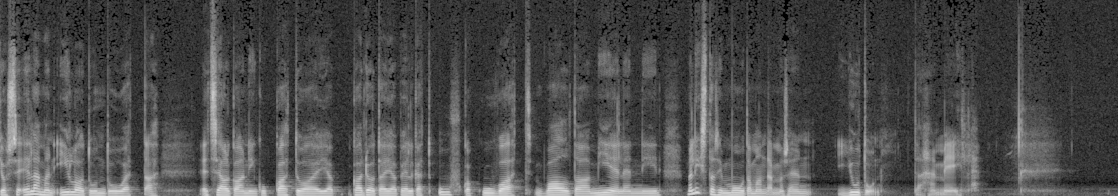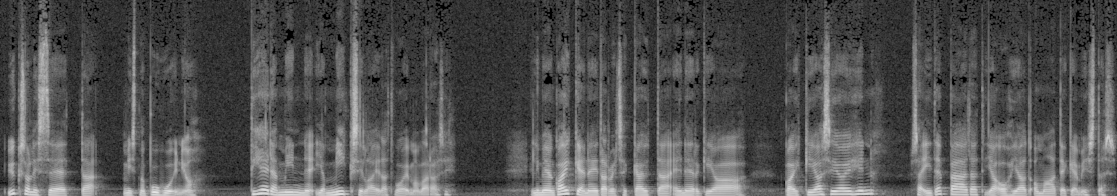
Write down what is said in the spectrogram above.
jos se elämän ilo tuntuu, että, että se alkaa niin kuin katoa ja kadota ja pelkät uhkakuvat valtaa mielen, niin mä listasin muutaman tämmöisen jutun tähän meille. Yksi oli se, että mistä mä puhuin jo, tiedä minne ja miksi laitat voimavarasi. Eli meidän kaikkeen ei tarvitse käyttää energiaa kaikkiin asioihin. Sä itse päätät ja ohjaat omaa tekemistäsi.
